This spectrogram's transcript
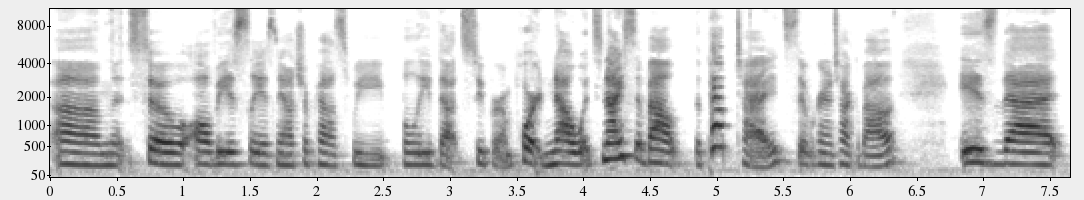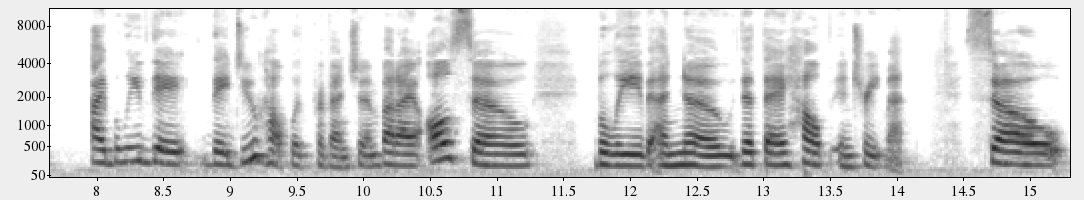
Um, so, obviously, as naturopaths, we believe that's super important. Now, what's nice about the peptides that we're going to talk about is that I believe they they do help with prevention, but I also believe and know that they help in treatment. So,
